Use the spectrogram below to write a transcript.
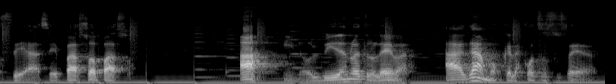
se hace paso a paso. Ah, y no olvides nuestro lema, hagamos que las cosas sucedan.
